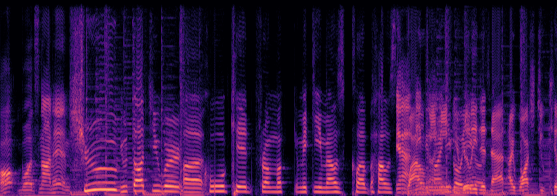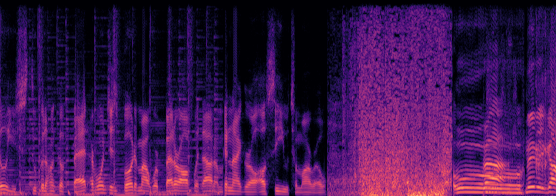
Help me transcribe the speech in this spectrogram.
Oh, well, it's not him. True. You thought you were a cool kid from Muck- Mickey Mouse Clubhouse. Yeah, Wow, Maybe Mimi, you you, really go. did that? I watched you kill, you stupid hunk of fat. Everyone just vote him out. We're better off without him. Good night, girl. I'll see you tomorrow. Ooh, Bruh. maybe go.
